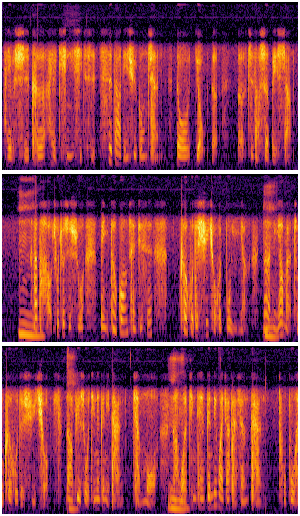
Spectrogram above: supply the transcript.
还有石刻，还有清洗，就是四道连续工程都有的。呃，制造设备上，嗯，它的好处就是说，每一道工程其实客户的需求会不一样。那你要满足客户的需求，那比如说我今天跟你谈成膜，那我今天跟另外一家厂商谈。涂布和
